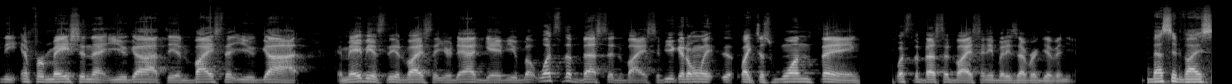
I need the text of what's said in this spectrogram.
the information that you got, the advice that you got, and maybe it's the advice that your dad gave you, but what's the best advice? If you could only like just one thing, what's the best advice anybody's ever given you? Best advice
